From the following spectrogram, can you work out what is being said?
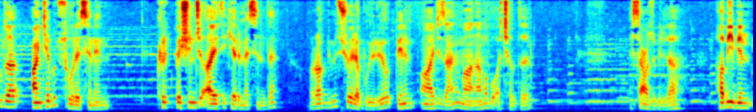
Bu da Ankebut suresinin 45. ayeti kerimesinde Rabbimiz şöyle buyuruyor. Benim acizane manama bu açıldı. Estaizu billah. Habibim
